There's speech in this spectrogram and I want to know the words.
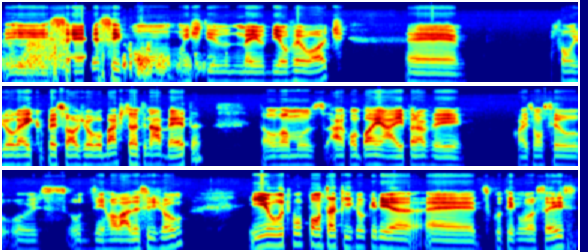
de CS com um estilo meio de Overwatch. É, foi um jogo aí que o pessoal jogou bastante na beta. Então vamos acompanhar aí para ver quais vão ser os, o desenrolar desse jogo. E o último ponto aqui que eu queria é, discutir com vocês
